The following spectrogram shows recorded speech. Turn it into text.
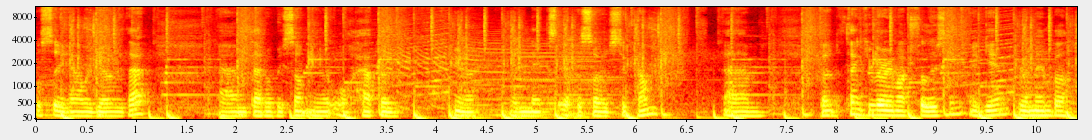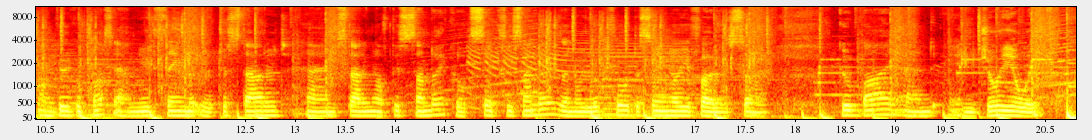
We'll see how we go with that. And that'll be something that will happen, you know, in next episodes to come. Um, but thank you very much for listening. Again, remember on Google Plus our new theme that we've just started and um, starting off this Sunday called Sexy Sundays, and we look forward to seeing all your photos. So goodbye and enjoy your week.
